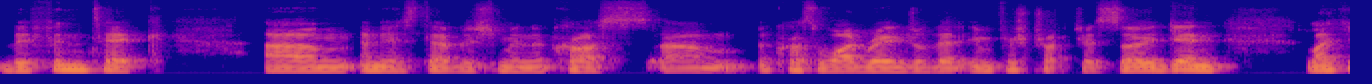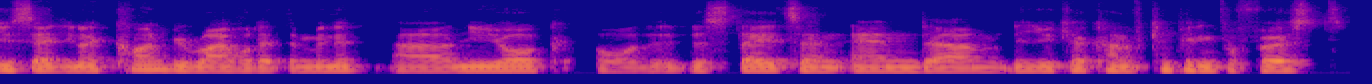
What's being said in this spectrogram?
their fintech um, and the establishment across um, across a wide range of that infrastructure. So again, like you said, you know, can't be rivaled at the minute. Uh, New York or the, the States and, and um, the UK are kind of competing for first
